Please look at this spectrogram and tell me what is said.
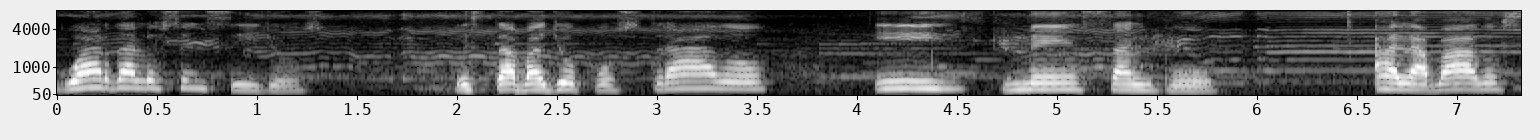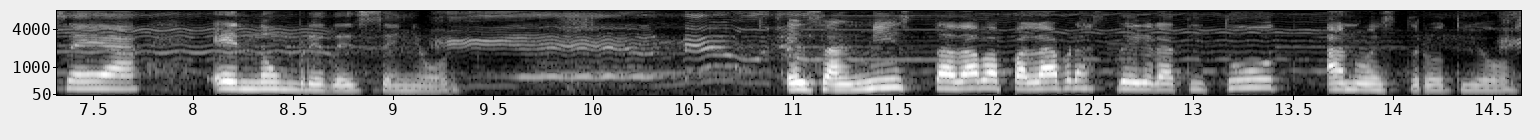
guarda los sencillos. Estaba yo postrado y me salvó. Alabado sea el nombre del Señor. El salmista daba palabras de gratitud a nuestro Dios,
